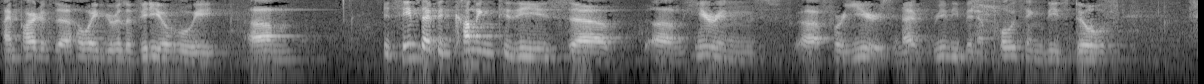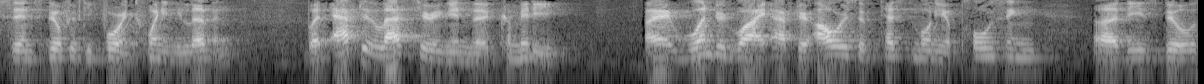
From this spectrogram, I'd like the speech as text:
I'm part of the Hawaii Guerrilla Video Hui. Um, it seems I've been coming to these um, hearings uh, for years, and I've really been opposing these bills since Bill 54 in 2011. But after the last hearing in the committee, I wondered why, after hours of testimony opposing uh, these bills,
